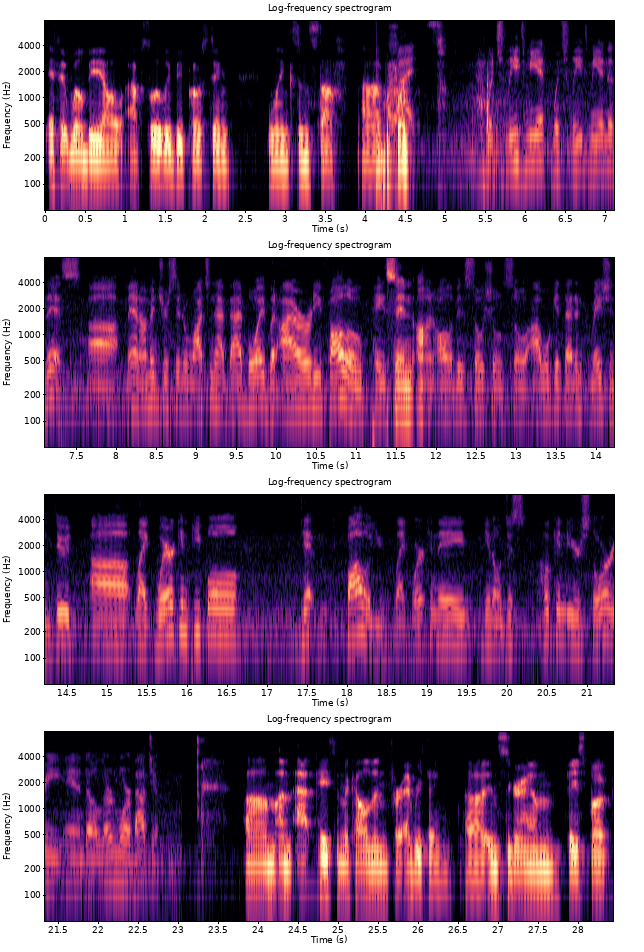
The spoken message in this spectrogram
If it will be, I'll absolutely be posting links and stuff uh, before. right. Which leads me which leads me into this. Uh, man, I'm interested in watching that bad boy, but I already follow Payson on all of his socials, so I will get that information, dude. Uh, like, where can people get follow you? Like, where can they, you know, just hook into your story and uh, learn more about you? Um, I'm at Payson McElveen for everything: uh, Instagram, Facebook,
